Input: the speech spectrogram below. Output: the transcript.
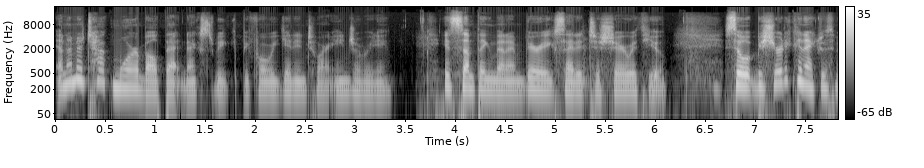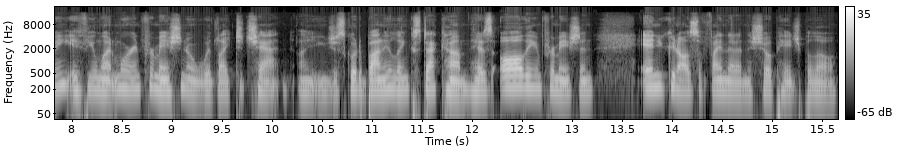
And I'm going to talk more about that next week before we get into our angel reading. It's something that I'm very excited to share with you. So be sure to connect with me if you want more information or would like to chat. Uh, you can just go to bonnielinks.com. It has all the information, and you can also find that on the show page below.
